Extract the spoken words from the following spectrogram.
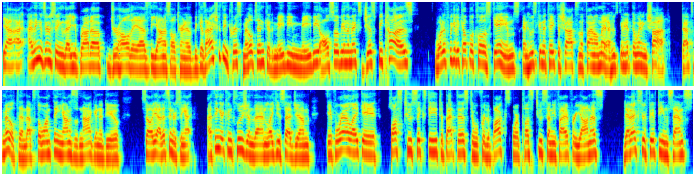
Yeah, I, I, think it's interesting that you brought up Jrue Holiday as the Giannis alternative because I actually think Khris Middleton could maybe, maybe also be in the mix just because what if we get a couple of close games and who's going to take the shots in the final minute? Yeah. Who's going to hit the winning shot? Yeah. That's Middleton. That's the one thing Giannis is not going to do. So, yeah, that's interesting. I, I think a conclusion then, like you said, Jim, if we're at like a plus 260 to bet this to for the Bucks or plus 275 for Giannis, that extra 15 cents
